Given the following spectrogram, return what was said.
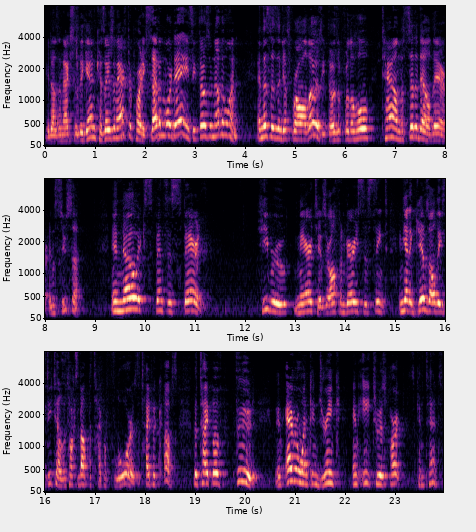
it doesn't actually begin because there's an after party. Seven more days, he throws another one. And this isn't just for all those, he throws it for the whole town, the citadel there in Susa. And no expenses spared. Hebrew narratives are often very succinct, and yet it gives all these details. It talks about the type of floors, the type of cups, the type of food, and everyone can drink and eat to his heart's content.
